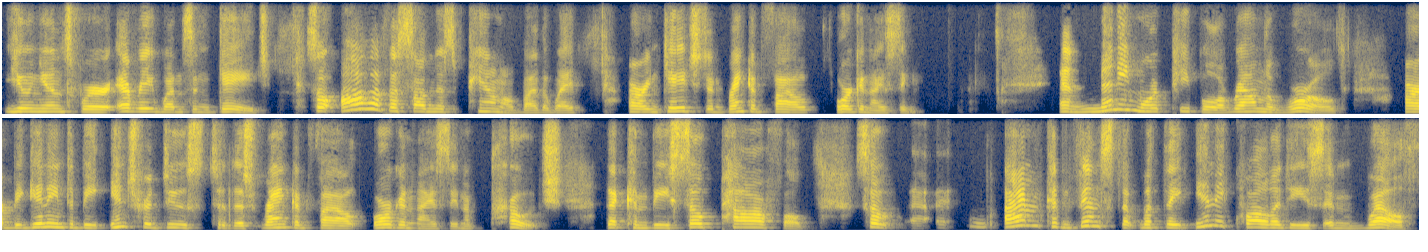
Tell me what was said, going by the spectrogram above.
unions where everyone's engaged. So all of us on this panel, by the way, are engaged in rank and file organizing. And many more people around the world are beginning to be introduced to this rank and file organizing approach that can be so powerful. So uh, I'm convinced that with the inequalities in wealth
